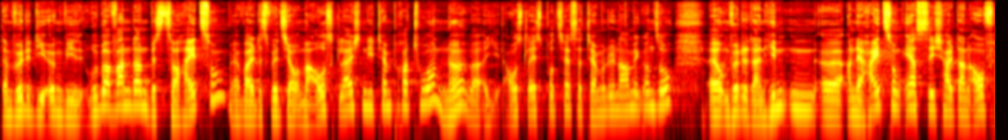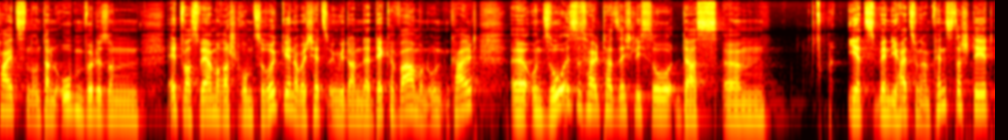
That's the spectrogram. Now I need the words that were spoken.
Dann würde die irgendwie rüberwandern bis zur Heizung, ja, weil das will sich ja auch immer ausgleichen, die Temperaturen, ne? Ausgleichsprozesse, Thermodynamik und so. Äh, und würde dann hinten äh, an der Heizung erst sich halt dann aufheizen und dann oben würde so ein etwas wärmerer Strom zurückgehen, aber ich hätte es irgendwie dann an der Decke warm und unten kalt. Äh, und so ist es halt tatsächlich so, dass ähm, jetzt, wenn die Heizung am Fenster steht,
